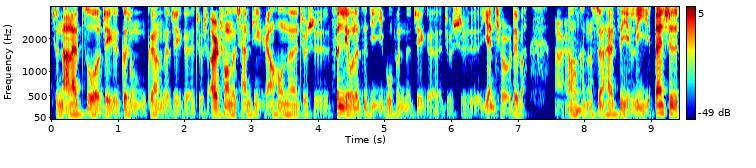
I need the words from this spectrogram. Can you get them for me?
就拿来做这个各种各样的这个就是二创的产品，然后呢，就是分流了自己一部分的这个就是眼球，对吧？啊，然后可能损害自己的利益。但是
